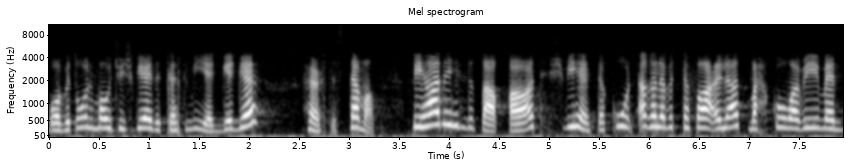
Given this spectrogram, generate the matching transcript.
وبطول موج جيجا 300 جيجا هرتز. تمام. في هذه النطاقات شبيها تكون أغلب التفاعلات محكومة بمن؟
